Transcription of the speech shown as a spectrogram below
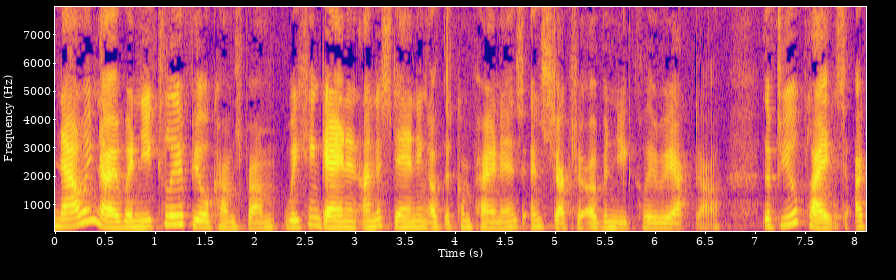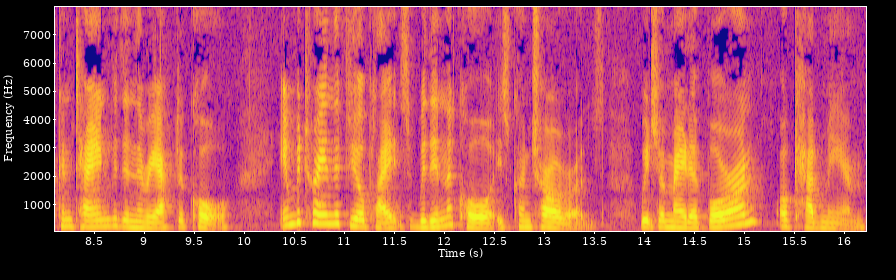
Now we know where nuclear fuel comes from, we can gain an understanding of the components and structure of a nuclear reactor. The fuel plates are contained within the reactor core. In between the fuel plates within the core is control rods, which are made of boron or cadmium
